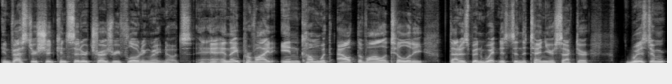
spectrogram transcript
investors should consider Treasury floating rate notes, and they provide income without the volatility that has been witnessed in the 10 year sector. Wisdom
